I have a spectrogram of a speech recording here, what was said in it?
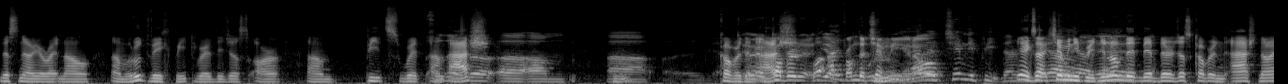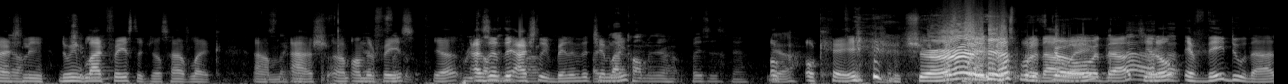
the scenario right now, um, Roetveegpiet, where they just are um, peats with So um, the, ash The, uh, um, uh, covered in Yeah, ash. covered, well, yeah, I- from the chimney, we you know. a Chimney Pete. there- Yeah, exactly. yeah, chimney yeah, peat. yeah, you know, yeah, they, they, yeah. they're just covered in ash. They're Yeah. actually doing Chimney. blackface. They just have like um, like a- ash um, on yeah, their it's like face. yeah, as if they the actually been in the Like chimney. black cum in their faces. Yeah. Oh, Yeah. Okay. Sure. Let's put it- let's put it Let's that go way. with that. you know, if they do that,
